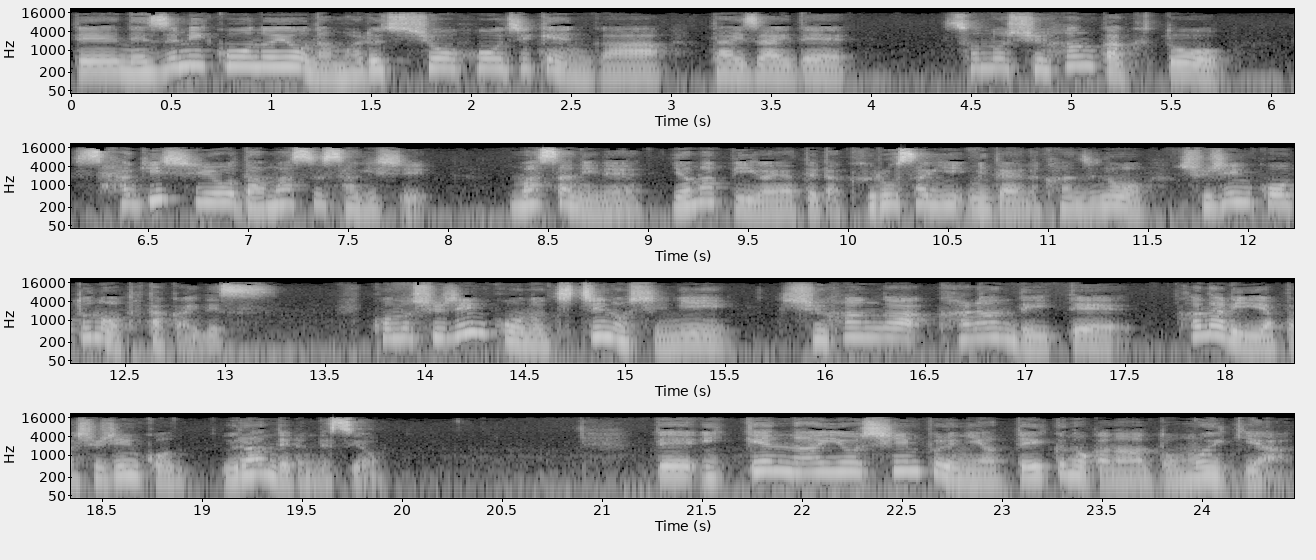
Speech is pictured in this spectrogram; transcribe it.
で、ネズミ講のようなマルチ商法事件が題材で、その主犯格と詐欺師を騙す詐欺師、まさにね、ヤマピーがやってた黒詐欺みたいな感じの主人公との戦いです。この主人公の父の死に主犯が絡んでいて、かなりやっぱ主人公恨んでるんですよ。で、一見内容シンプルにやっていくのかなと思いきや、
